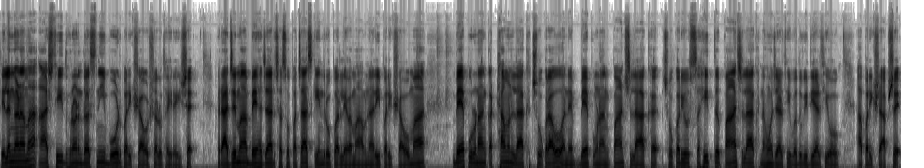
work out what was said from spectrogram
તેલંગાણામાં આજથી ધોરણ દસની બોર્ડ પરીક્ષાઓ શરૂ થઈ રહી છે. રાજ્યમાં બે હજાર છસો પચાસ કેન્દ્રો પર લેવામાં આવનારી પરીક્ષાઓમાં બે પૂર્ણાંક અઠ્ઠાવન લાખ છોકરાઓ અને બે પૂર્ણાંક પાંચ લાખ છોકરીઓ સહિત પાંચ લાખ નવ હજારથી વધુ વિદ્યાર્થીઓ આ પરીક્ષા આપશે.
